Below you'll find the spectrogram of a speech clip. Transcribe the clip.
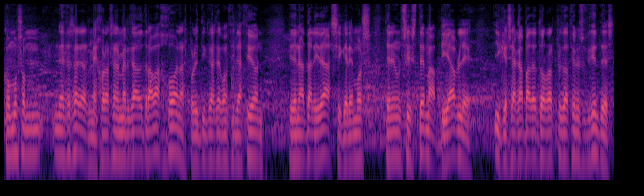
cómo son necesarias mejoras en el mercado de trabajo, en las políticas de conciliación y de natalidad si queremos tener un sistema viable y que sea capaz de otorgar prestaciones suficientes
